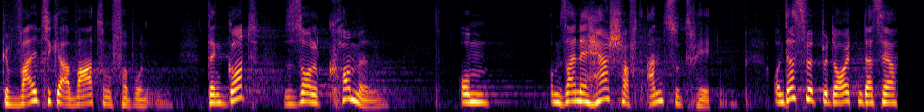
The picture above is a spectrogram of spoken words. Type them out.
gewaltige Erwartung verbunden. Denn Gott soll kommen, um, um seine Herrschaft anzutreten. Und das wird bedeuten, dass er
